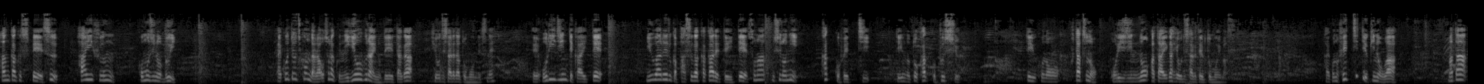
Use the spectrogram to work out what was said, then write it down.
半角スペース、ハイフン、小文字の v。はい、こうやって打ち込んだらおそらく2行ぐらいのデータが表示されたと思うんですね。えオリジンって書いて、URL かパスが書かれていて、その後ろに、カッコフェッチっていうのと、カッコプッシュっていうこの2つのオリジンの値が表示されていると思います。はい、このフェッチっていう機能は、また、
